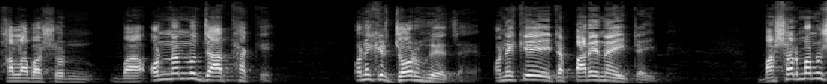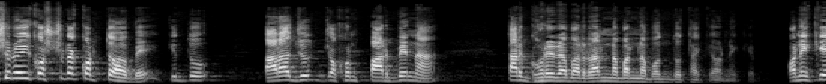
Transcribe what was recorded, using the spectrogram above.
থালা বাসন বা অন্যান্য যা থাকে, অনেকের জ্বর হয়ে যায়। অনেকে এটা পারে না এই টাইমে বাসার মানুষের ওই কষ্টটা করতে হবে, কিন্তু তারা যখন পারবে না, তার ঘরের আবার রান্না বান্না বন্ধ থাকে অনেকের। অনেকে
